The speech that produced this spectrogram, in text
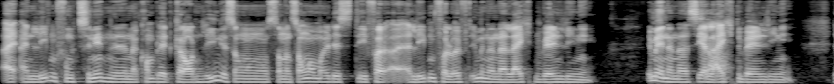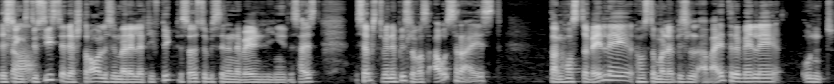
ein, ein, Leben funktioniert nicht in einer komplett geraden Linie, sondern, sondern sagen wir mal, das die, ein Leben verläuft immer in einer leichten Wellenlinie. Immer in einer sehr ja. leichten Wellenlinie. Deswegen, Klar. du siehst ja, der Strahl ist immer relativ dick, das heißt, du bist in einer Wellenlinie. Das heißt, selbst wenn ein bisschen was ausreißt, dann hast du eine Welle, hast du mal ein bisschen eine weitere Welle und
